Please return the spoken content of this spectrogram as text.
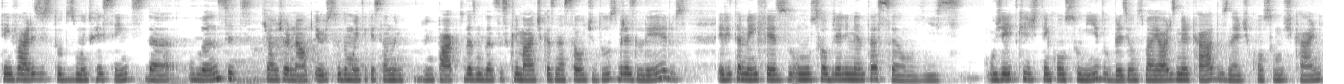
Tem vários estudos muito recentes da Lancet, que é um jornal que eu estudo muito a questão do impacto das mudanças climáticas na saúde dos brasileiros. Ele também fez um sobre alimentação e o jeito que a gente tem consumido, o Brasil é um dos maiores mercados, né, de consumo de carne,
